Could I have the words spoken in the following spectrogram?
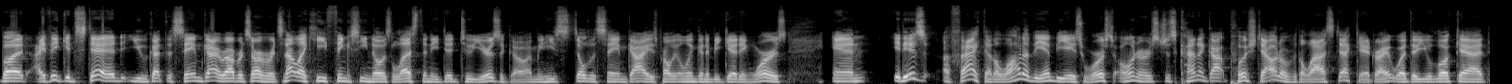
But I think instead, you've got the same guy, Robert Sarver. It's not like he thinks he knows less than he did two years ago. I mean, he's still the same guy. He's probably only going to be getting worse. And it is a fact that a lot of the NBA's worst owners just kind of got pushed out over the last decade, right? Whether you look at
